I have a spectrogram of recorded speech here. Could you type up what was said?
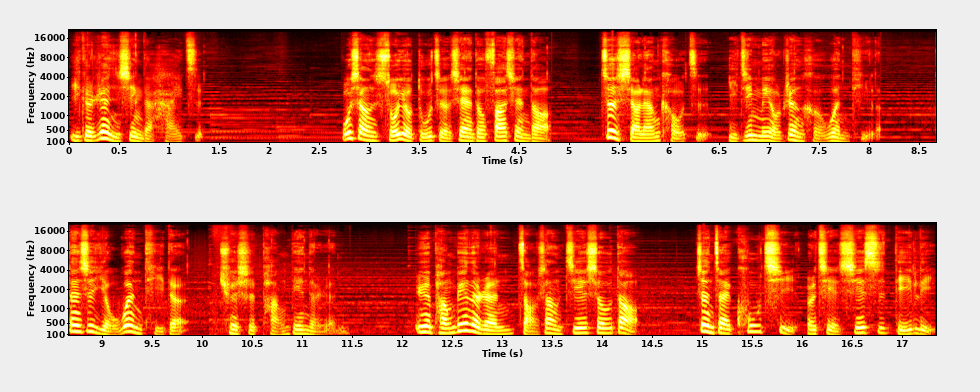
一个任性的孩子。我想，所有读者现在都发现到，这小两口子已经没有任何问题了。但是有问题的却是旁边的人，因为旁边的人早上接收到正在哭泣，而且歇斯底里、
